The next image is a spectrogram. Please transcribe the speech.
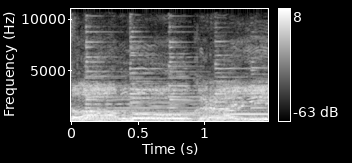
славну Україну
